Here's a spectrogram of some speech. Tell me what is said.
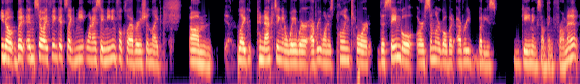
you know but and so i think it's like me when i say meaningful collaboration like um like connecting in a way where everyone is pulling toward the same goal or a similar goal but everybody's gaining something from it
